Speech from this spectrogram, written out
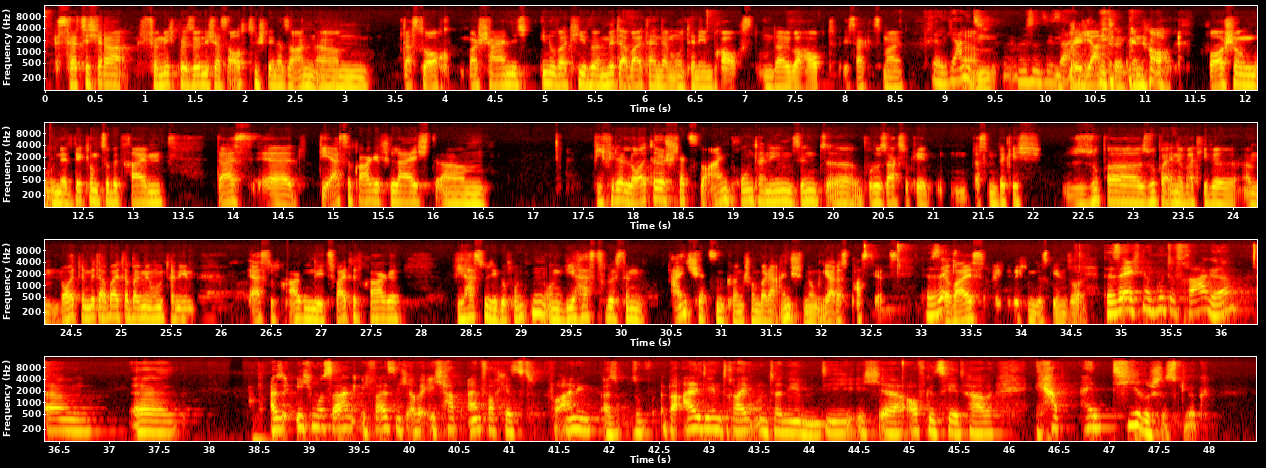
Es hört sich ja für mich persönlich als Außenstehender so an, ähm, dass du auch wahrscheinlich innovative Mitarbeiter in deinem Unternehmen brauchst, um da überhaupt, ich sage jetzt mal, Brillant, ähm, müssen Sie sagen. Brillante, genau. Forschung und Entwicklung zu betreiben. Da ist äh, die erste Frage vielleicht, ähm, wie viele Leute schätzt du ein pro Unternehmen sind, äh, wo du sagst, okay, das sind wirklich super, super innovative ähm, Leute, Mitarbeiter bei mir im Unternehmen? Erste Frage. Und die zweite Frage, wie hast du sie gefunden und wie hast du das denn einschätzen können, schon bei der Einstellung? Ja, das passt jetzt. Das er weiß, in welche Richtung das gehen soll. Das ist echt eine gute Frage. Ähm, äh, also ich muss sagen, ich weiß nicht, aber ich habe einfach jetzt vor allen Dingen, also so bei all den drei Unternehmen, die ich äh, aufgezählt habe, ich habe ein tierisches Glück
